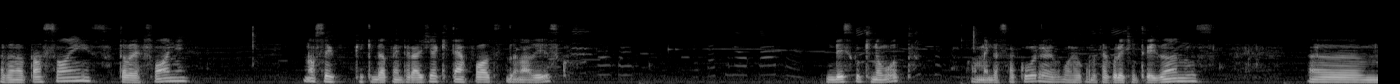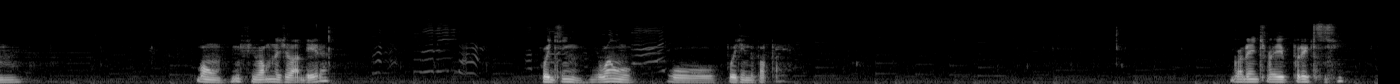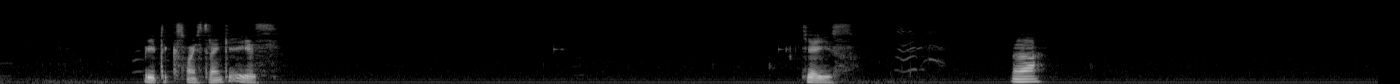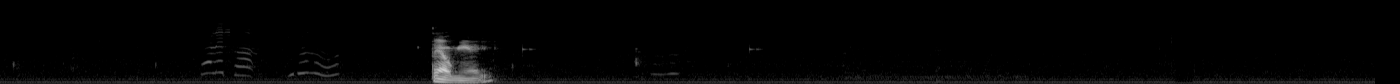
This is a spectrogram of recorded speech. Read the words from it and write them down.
as anotações, o telefone. Não sei o que, que dá para interagir, aqui tem a foto da Nadesco. Desco Kinomoto, a mãe da Sakura, morreu quando a Sakura tinha 3 anos. Bom, enfim, vamos na geladeira. Pudim, eu amo o pudim do papai. Agora a gente vai por aqui. Eita, que som estranho que é esse? Que é isso? Ah. Tem alguém aí?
